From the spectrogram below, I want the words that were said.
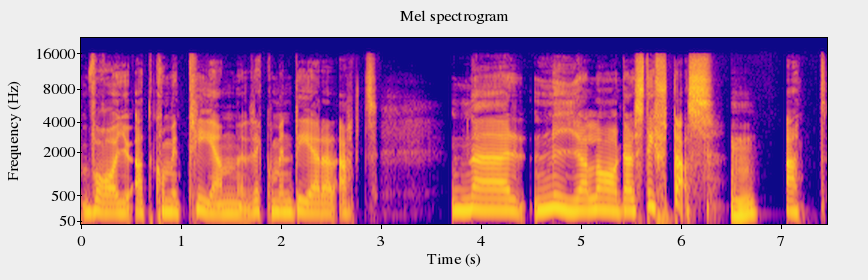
var ju att kommittén rekommenderar att när nya lagar stiftas, Mm. att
